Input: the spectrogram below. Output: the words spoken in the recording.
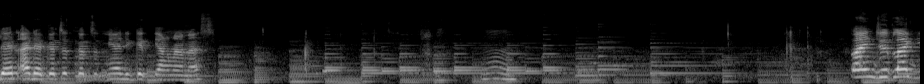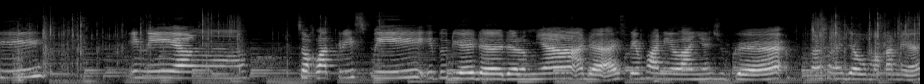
Dan ada kecut-kecutnya dikit yang nanas. Lanjut lagi. Ini yang coklat crispy itu dia ada dalamnya ada es krim vanilanya juga. Langsung aja aku makan ya.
